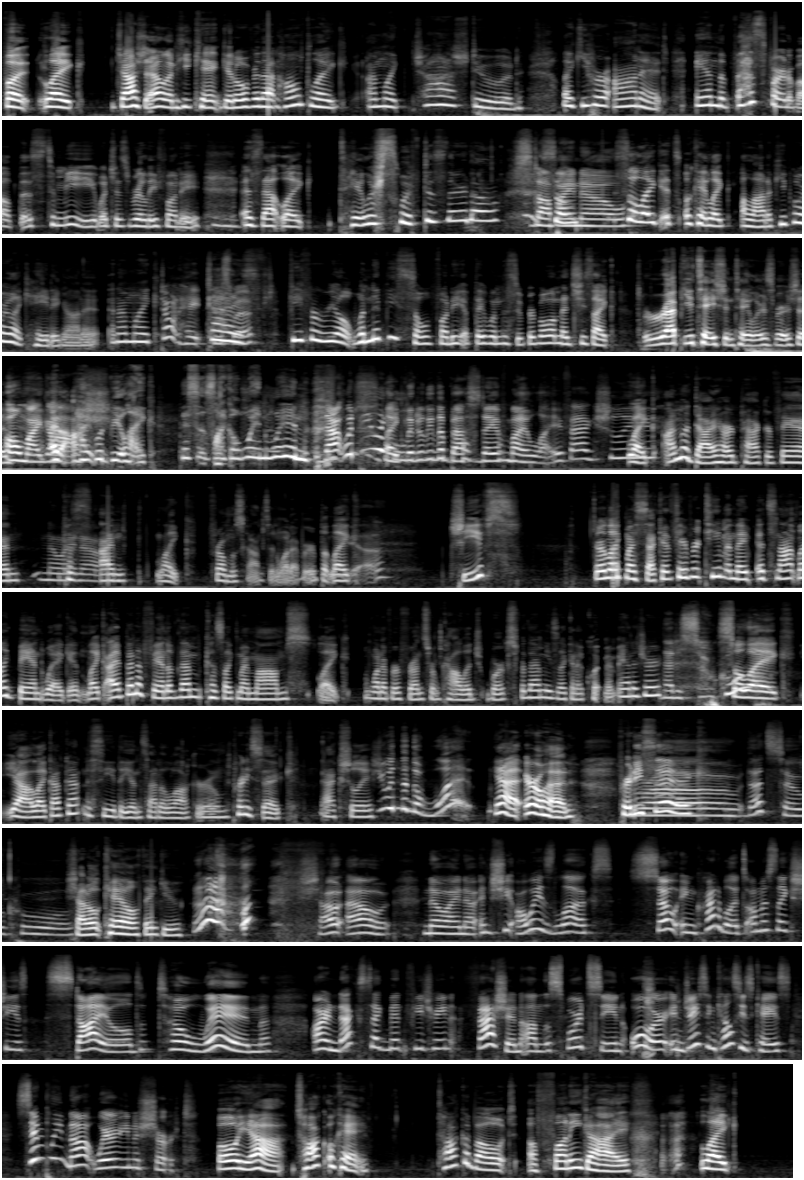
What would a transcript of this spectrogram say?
But like Josh Allen, he can't get over that hump. Like I'm like, Josh, dude, like you were on it. And the best part about this to me, which is really funny, is that like Taylor Swift is there now. Stop, So- I know. So like it's okay, like a lot of people are like hating on it. And I'm like, Don't hate T guys, Swift. be for real. Wouldn't it be so funny if they win the Super Bowl and then she's like, reputation Taylor's version. Oh my god. And. I would be like, this is like a win-win. That would be like, Like- literally the best day of my life, actually. like I'm a diehard Packer fan no, I know. I'm like from Wisconsin, whatever. But like yeah. Chiefs, they're like my second favorite team, and they it's not like bandwagon. Like I've been a fan of them because like my mom's like one of her friends from college works for them. He's like an equipment manager. That is so cool. So like yeah, like I've gotten to see the inside of the locker room. Pretty sick, actually. you in the, the what? Yeah, Arrowhead. Pretty sick. Bro, That's so cool. Shout out Kale, thank you. Shout out. No, I know. And she always looks so incredible. It's almost like she's styled to win. Our next segment featuring fashion on the sports scene, or in Jason Kelce's case, simply not wearing a shirt. Oh yeah. Talk okay. Talk about a funny guy. like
